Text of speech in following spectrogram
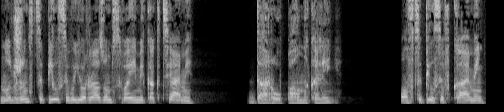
но Джин вцепился в ее разум своими когтями. Дар упал на колени. Он вцепился в камень.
